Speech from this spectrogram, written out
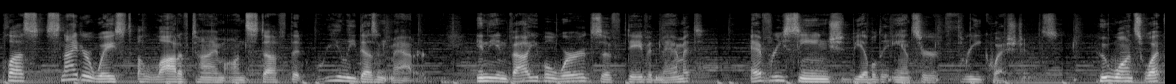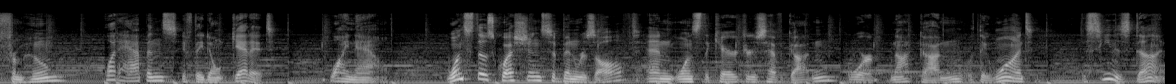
Plus, Snyder wastes a lot of time on stuff that really doesn't matter. In the invaluable words of David Mamet, Every scene should be able to answer three questions Who wants what from whom? What happens if they don't get it? Why now? Once those questions have been resolved, and once the characters have gotten, or not gotten, what they want, the scene is done.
